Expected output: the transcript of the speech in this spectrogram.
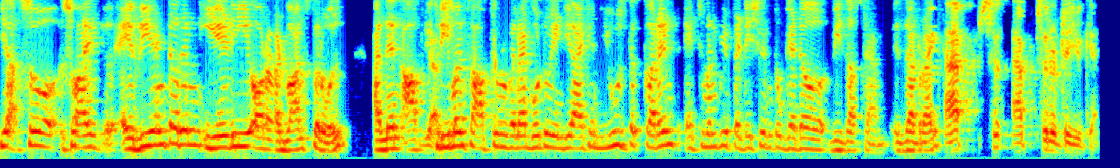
yeah. So so I, I re-enter in EAD or advance parole, and then after Yes. three months after when I go to India, I can use the current H1B petition to get a visa stamp. Is that right? Abs- absolutely, you can.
